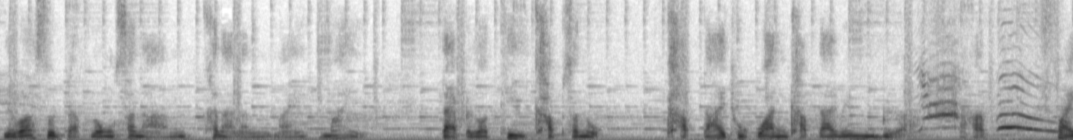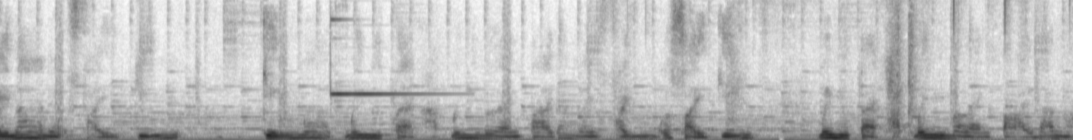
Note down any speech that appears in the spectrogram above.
หรือว่าสุดแบบลงสนามขนาดนั้นไหมไม่ แต่เป็นรถที่ขับสนุกขับได้ทุกวันขับได้ไม่มีเบื่อ นะครับ ไฟหน้าเนี่ยใสกิ้งกิ้งมาก ไม่มีแตกหักไม่มีแมลงตายด้านใน ไฟมุมก็ใสกิ้ง ไม่มีแตกหักไม่มีแมลงตายด้านใน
